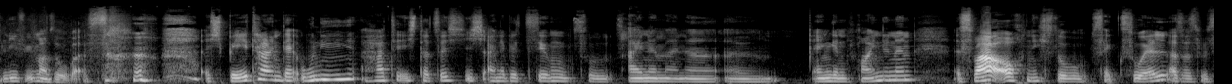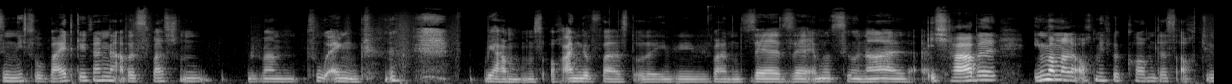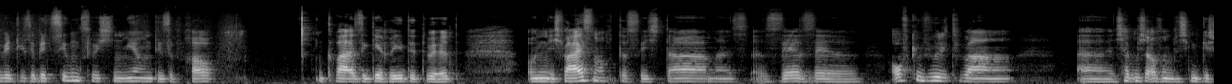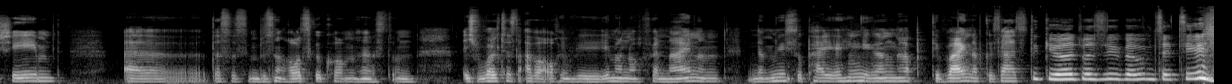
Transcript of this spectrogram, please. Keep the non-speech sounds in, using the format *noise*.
lief immer sowas. *laughs* Später in der Uni hatte ich tatsächlich eine Beziehung zu einer meiner äh, engen Freundinnen. Es war auch nicht so sexuell, also wir sind nicht so weit gegangen, aber es war schon, wir waren zu eng *laughs* wir haben uns auch angefasst oder irgendwie, wir waren sehr, sehr emotional. Ich habe immer mal auch mitbekommen, dass auch über diese Beziehung zwischen mir und dieser Frau quasi geredet wird. Und ich weiß noch, dass ich damals sehr, sehr aufgewühlt war. Äh, ich habe mich auch so ein bisschen geschämt äh, dass es ein bisschen rausgekommen ist. Und ich wollte es aber auch irgendwie immer noch verneinen. Und dann bin ich so ein paar Jahre hingegangen, habe geweint, habe gesagt, hast du gehört, was sie über uns erzählen?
